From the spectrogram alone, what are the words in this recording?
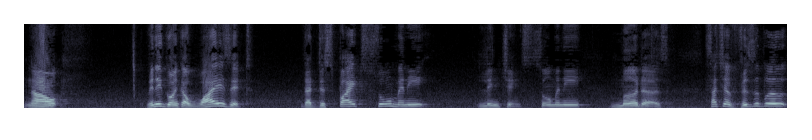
Now, Vineet Goenka, why is it that despite so many lynchings, so many murders, such a visible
